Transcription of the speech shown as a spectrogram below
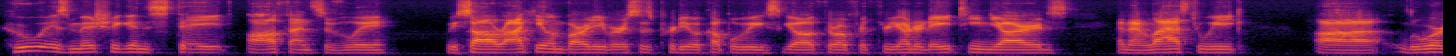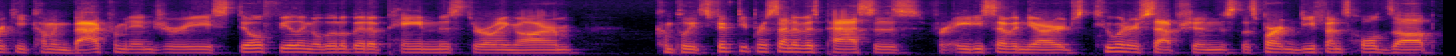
Who is Michigan State offensively? We saw Rocky Lombardi versus Purdue a couple weeks ago throw for 318 yards, and then last week, uh, Lewerke coming back from an injury, still feeling a little bit of pain in his throwing arm, completes 50% of his passes for 87 yards, two interceptions. The Spartan defense holds up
